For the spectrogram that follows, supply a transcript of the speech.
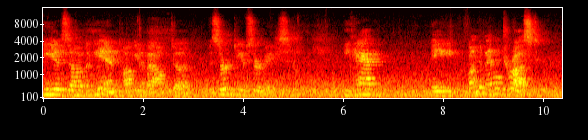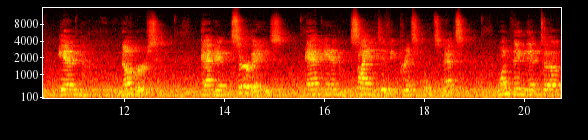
he is, uh, again, talking about uh, the certainty of surveys. He had a fundamental trust in numbers and in surveys and in scientific principles. And that's one thing that uh,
